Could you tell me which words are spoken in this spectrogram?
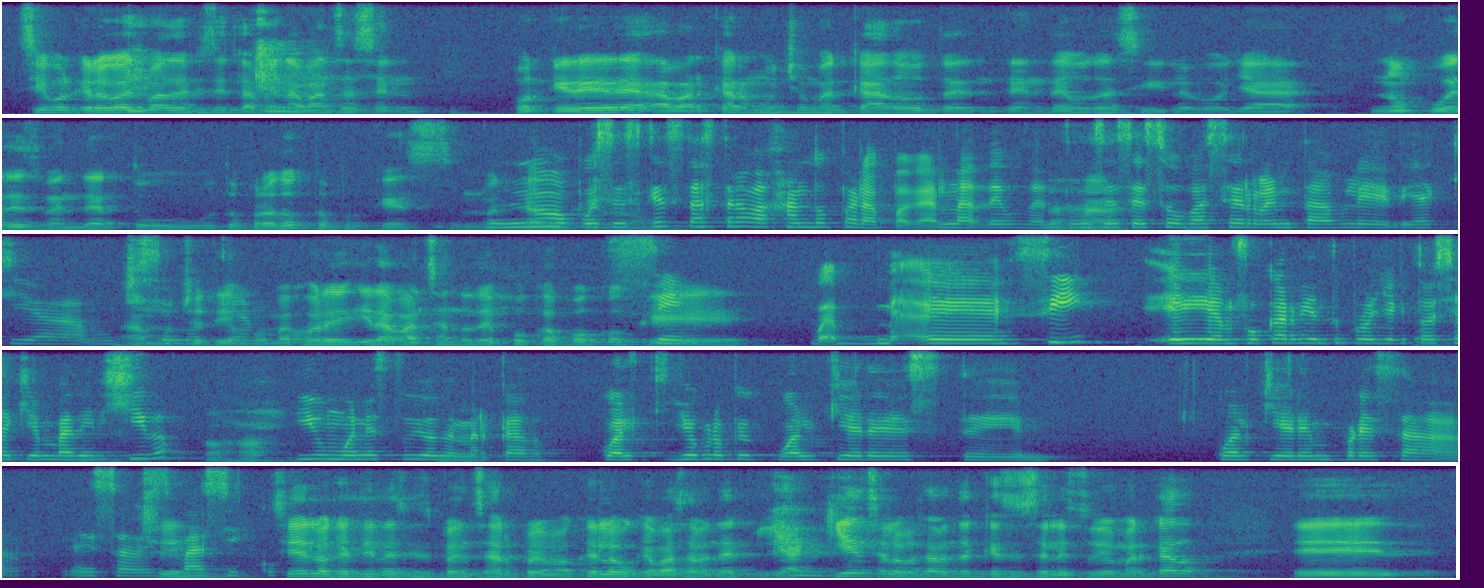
Sí, porque luego es más difícil, también avanzas en, por querer abarcar mucho mercado, te, te endeudas y luego ya no puedes vender tu, tu producto porque es un mercado. No, pues es no- que estás trabajando para pagar la deuda, entonces Ajá. eso va a ser rentable de aquí a a mucho tiempo. Mejor ir avanzando de poco a poco Sí. que... Eh, sí, eh, enfocar bien tu proyecto hacia quién va dirigido Ajá. y un buen estudio de mercado. Cual- yo creo que cualquier este cualquier empresa eso es Sí, básico. sí, es lo que tienes que pensar primero qué es lo que vas a vender y a quién se lo vas a vender, que ese es el estudio de mercado. Eh,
